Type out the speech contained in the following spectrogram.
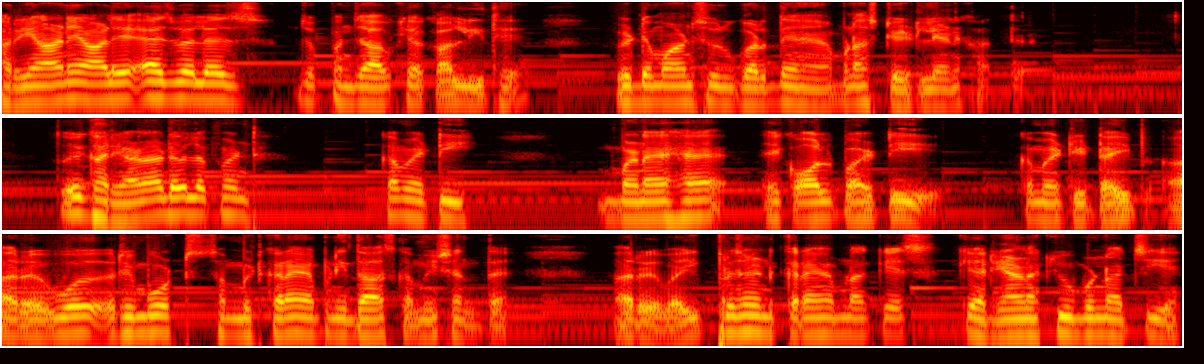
हरियाणा वाले एज वेल एज जो पंजाब के अकाली थे, वे डिमांड शुरू कर दे हैं अपना स्टेट लेने खातिर तो एक हरियाणा डेवलपमेंट कमेटी बना है, एक ऑल पार्टी कमेटी टाइप और वो रिमोट सबमिट कराएँ अपनी दास कमीशन तक और भाई प्रेजेंट करें अपना केस कि हरियाणा क्यों बनना चाहिए?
